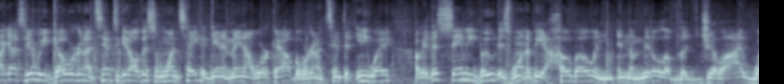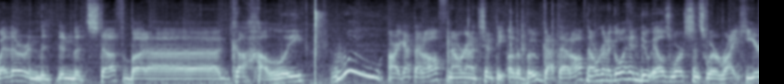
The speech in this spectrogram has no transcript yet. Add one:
Alright guys, here we go. We're going to attempt to get all this in one take. Again, it may not work out, but we're going to attempt it anyway. Okay, this Sami boot is wanting to be a hobo in, in the middle of the July weather and the, and the stuff, but uh, golly. Woo! Alright, got that off. Now we're going to attempt the other boot. Got that off. Now we're going to go ahead and do Ellsworth since we're right here.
